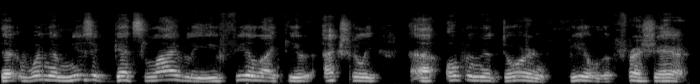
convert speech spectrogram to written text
that when the music gets lively, you feel like you actually open the door and feel the fresh air.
